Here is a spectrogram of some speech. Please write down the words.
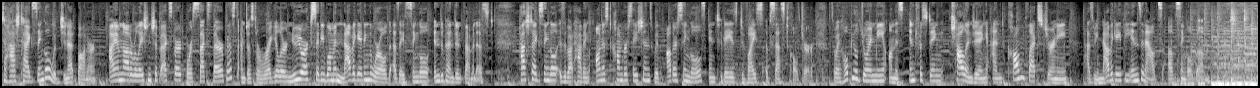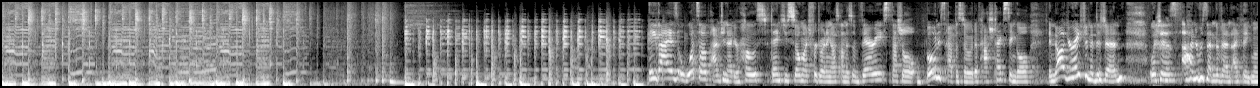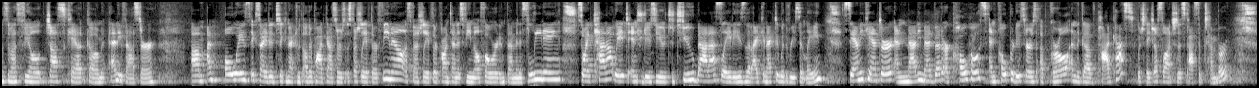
to Hashtag Single with Jeanette Bonner. I am not a relationship expert or sex therapist. I'm just a regular New York City woman navigating the world as a single, independent feminist. Hashtag Single is about having honest conversations with other singles in today's device obsessed culture. So I hope you'll join me on this interesting, challenging, and complex journey as we navigate the ins and outs of singledom. What's up? I'm Jeanette, your host. Thank you so much for joining us on this very special bonus episode of Hashtag Single Inauguration Edition, which is 100% an event I think most of us feel just can't come any faster. Um, I'm always excited to connect with other podcasters, especially if they're female, especially if their content is female forward and feminist leaning. So I cannot wait to introduce you to two badass ladies that I connected with recently. Sammy Cantor and Maddie Medved are co hosts and co producers of Girl on the Gov podcast, which they just launched this past September.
